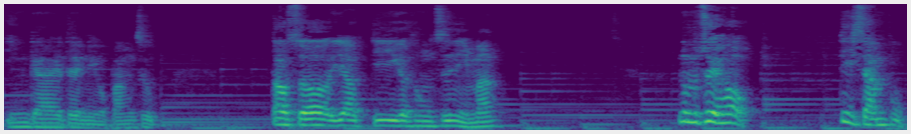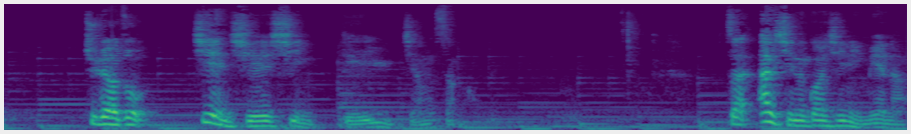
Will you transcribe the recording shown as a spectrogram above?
应该对你有帮助，到时候要第一个通知你吗？那么最后，第三步就叫做间歇性给予奖赏。在爱情的关系里面呢，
